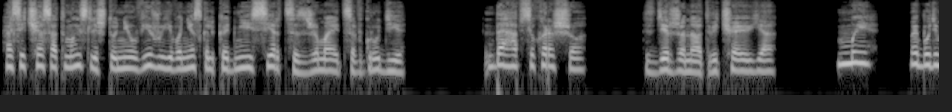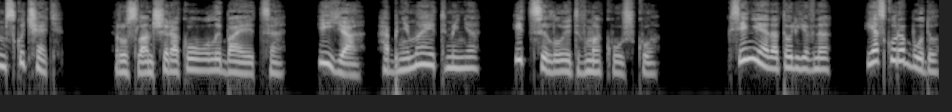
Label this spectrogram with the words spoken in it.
А сейчас от мысли, что не увижу его несколько дней, сердце сжимается в груди. «Да, все хорошо», — сдержанно отвечаю я. «Мы... мы будем скучать». Руслан широко улыбается. И я, обнимает меня и целует в макушку. «Ксения Анатольевна, я скоро буду»,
